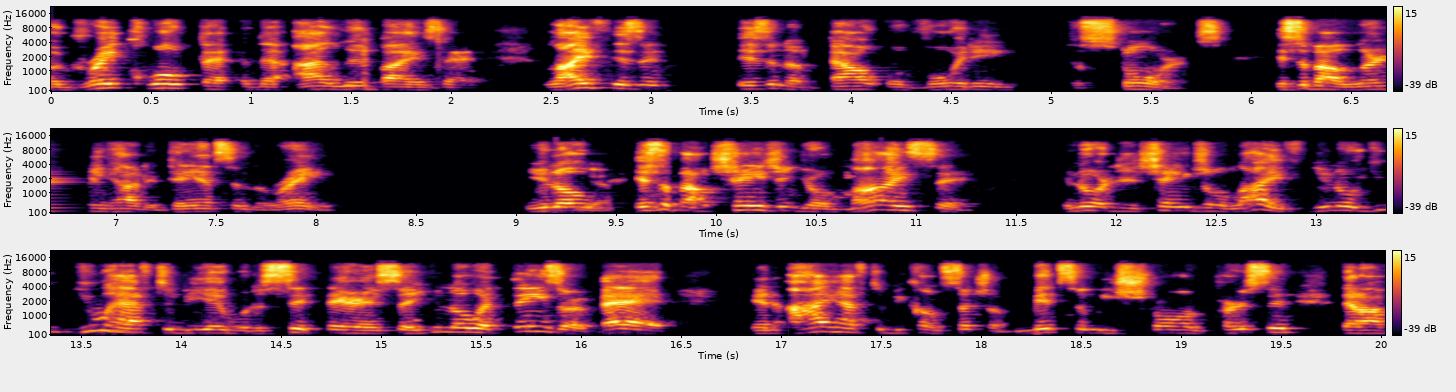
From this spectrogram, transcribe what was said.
a great quote that, that I live by is that life isn't isn't about avoiding the storms. It's about learning how to dance in the rain. You know, yeah. it's about changing your mindset in order to change your life. You know, you you have to be able to sit there and say, you know what, things are bad, and I have to become such a mentally strong person that I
